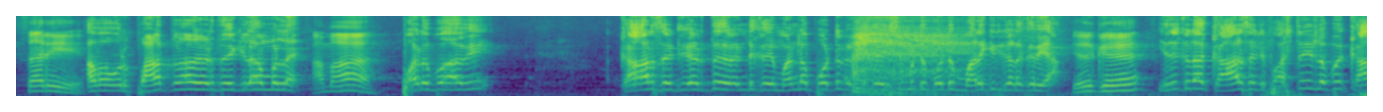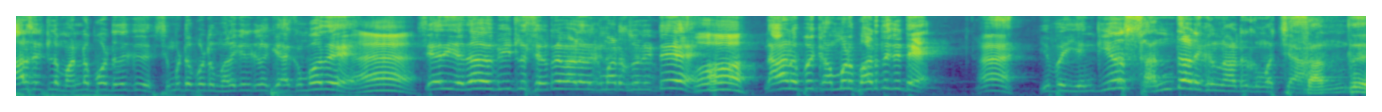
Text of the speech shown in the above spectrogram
சரி. அவ ஒரு பழத்தினாலும் எடுத்து வைக்கலாம்ல. ஆமா. படுபாவி கார் சட்டி எடுத்து ரெண்டு கை மண்ணை போட்டு ரெண்டு கை சிமெண்ட் போட்டு மறைக்கிட்டு கிடக்குறியா? எதுக்கு? இதுக்குடா கார் சட்டி? ஃபர்ஸ்ட் நைட்ல போய் கார் சட்டில மண்ணை போட்டதுக்கு சிமெண்ட் போட்டு மறைக்கிறதுக்கு கேட்கும்போது சரி ஏதாவது வீட்டுல சில்லற வேலை இருக்க மாட்டேன்னு சொல்லிட்டு நானும் போய் கம்முன்னு படுத்துக்கிட்டேன். இப்ப எங்கேயோ சந்தை அடைக்கிற நாட்டுக்கு மச்சான். சந்து.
